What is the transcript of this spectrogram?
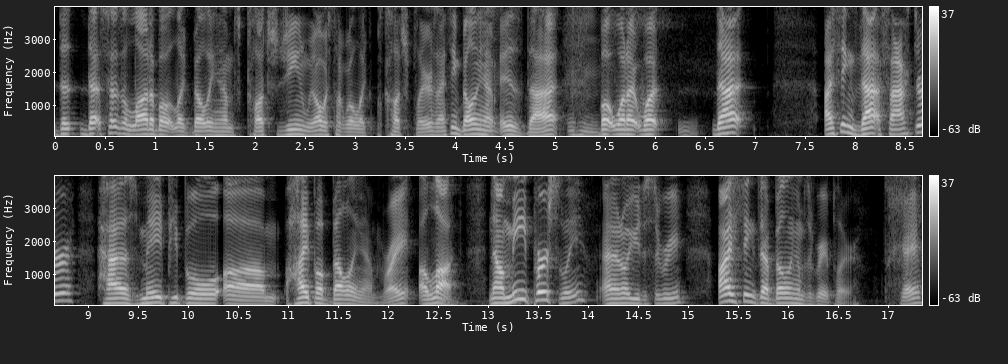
that that says a lot about like Bellingham's clutch gene. We always talk about like clutch players, and I think Bellingham Mm. is that. Mm-hmm. But what I what that I think that factor has made people um, hype up Bellingham right a lot. Now, me personally, and I know you disagree, I think that Bellingham's a great player. Okay,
